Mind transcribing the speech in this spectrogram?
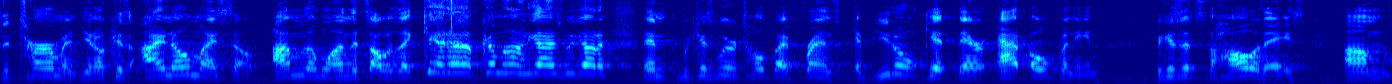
determined, you know, because I know myself. I'm the one that's always like, get up, come on, guys, we got to. And because we were told by friends, if you don't get there at opening, because it's the holidays, um,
